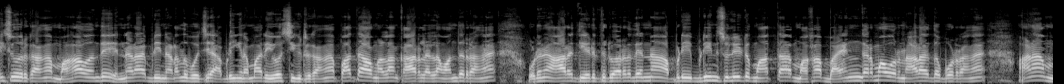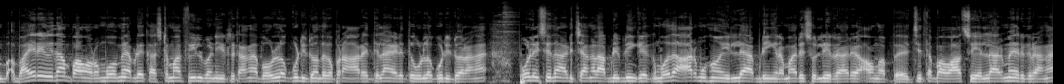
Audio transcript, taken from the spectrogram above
ஐஸும் இருக்காங்க. மகா வந்து என்னடா இப்படி நடந்து போச்சு அப்படிங்கிற மாதிரி யோசிச்சுக்கிட்டு இருக்காங்க. பார்த்தா அவங்கெல்லாம் காரில் எல்லாம் வந்துடுறாங்க. உடனே ஆரத்தி எடுத்துகிட்டு வர்றது என்ன அப்படி இப்படின்னு சொல்லிட்டு மாத்தா மகா பயங்கரமாக ஒரு நாடகத்தை போடுறாங்க. ஆனால் பைரவி தான் பாவம் ரொம்பவுமே அப்படியே கஷ்டமாக ஃபீல் பண்ணிட்டு இருக்காங்க. இப்போ உள்ளே கூட்டிகிட்டு வந்ததுக்கப்புறம் ஆரத்திலாம் எடுத்து உள்ளே கூட்டிகிட்டு வராங்க. போலீஸ் தான் அடிச்சாங்களா அப்படி இப்படின்னு கேட்கும்போது ஆறுமுகம் இல்லை அப்படிங்கிற மாதிரி சொல்லிடுறாரு. அவங்க சித்தப்பா வாசு எல்லாருமே இருக்கிறாங்க.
